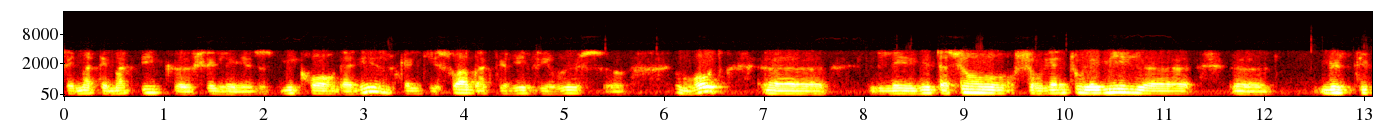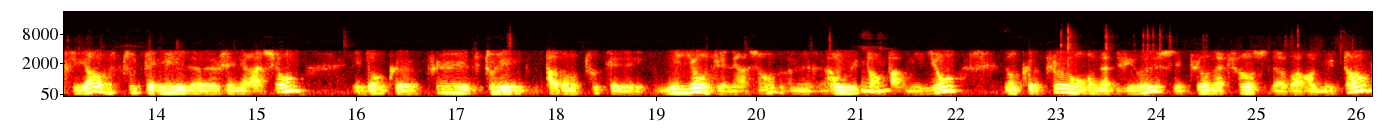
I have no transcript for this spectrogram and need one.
c'est mathématique euh, chez les micro-organismes, quels qu'ils soient, bactéries, virus euh, ou autres, euh, les mutations surviennent tous les mille multipliant, toutes les mille générations. Et donc, plus tous les, pardon, toutes les millions de générations, un mutant mhm. par million. Donc, plus on a de virus et plus on a de chance d'avoir un mutant.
